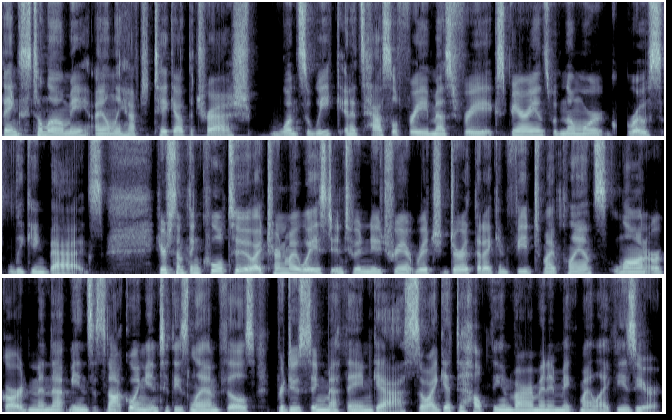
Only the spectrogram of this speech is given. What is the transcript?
Thanks to Lomi, I only have to take out the trash once a week and it's hassle free, mess free experience with no more gross leaking bags. Here's something cool too I turn my waste into a nutrient rich dirt that I can feed to my plants, lawn, or garden. And that means it's not going into these landfills producing methane gas. So I get to help the environment and make my life easier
